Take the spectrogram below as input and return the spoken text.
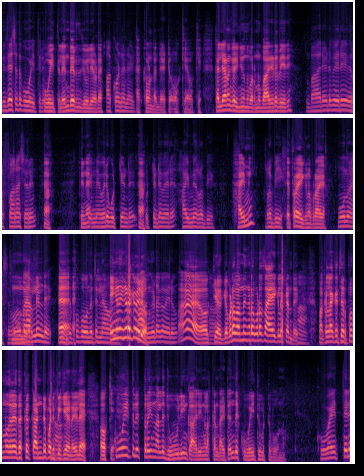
വിദേശത്ത് കുവൈത്തിൽ. കുവൈത്തിൽ. എന്തായിരുന്നു ജോലി അവിടെ? അക്കൗണ്ടന്റ് ആയിട്ട്. അക്കൗണ്ടന്റ് ആയിട്ട്. Okay okay. കല്യാണം കഴിഞ്ഞു എന്ന് പറഞ്ഞു. ഭാര്യയുടെ പേര്? ഭാര്യയുടെ പേര് ഇർഫാന ഷെറിൻ ആ പിന്നെ? പിന്നെ ഒരു കുട്ടിയുണ്ട്. കുട്ടിയുടെ പേര് ഹൈമി റബീഖ് ഹൈമി റബീഖ് എത്ര ആയിരിക്കണം പ്രായം? മൂന്ന് വയസ്സ്. മൂന്ന് വരലുണ്ട്. ഇപ്പൊ പോന്നിട്ടില്ല. എങ്ങനെ ഇങ്ങോട്ടൊക്കെ ആ, ഇങ്ങോട്ടൊക്കെ വരും. ആ ഓക്കെ ഓക്കെ. ഇവിടെ വന്ന് നിങ്ങളുടെ കൂടെ സഹായിക്കലൊക്കെ ഉണ്ട്. മക്കളൊക്കെ ചെറുപ്പം മുതലേ ഇതൊക്കെ കണ്ട് പഠിപ്പിക്കുകയാണ് അല്ലേ? ഓക്കെ. കുവൈത്തിൽ ഇത്രയും നല്ല ജോലിയും കാര്യങ്ങളൊക്കെ ഉണ്ടായിട്ട് എന്ത് കുവൈത്ത് വിട്ടു പോകുന്നു കുവൈത്തിൽ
